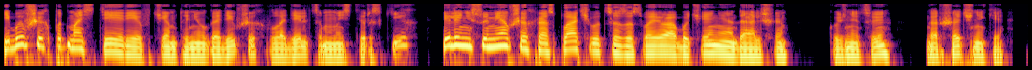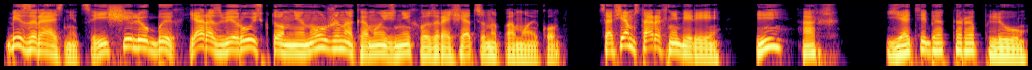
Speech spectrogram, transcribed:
И бывших подмастерьев, чем-то не угодивших владельцам мастерских или не сумевших расплачиваться за свое обучение дальше. Кузнецы, горшечники. Без разницы, ищи любых. Я разберусь, кто мне нужен, а кому из них возвращаться на помойку. Совсем старых не бери. И, Арш, я тебя тороплю.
